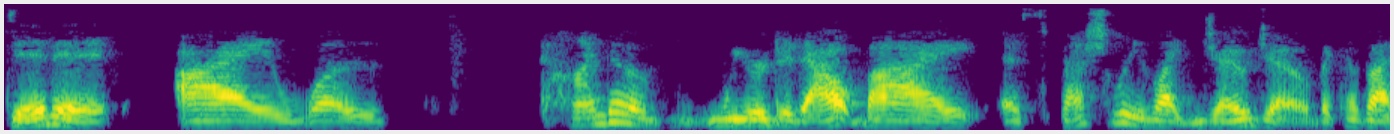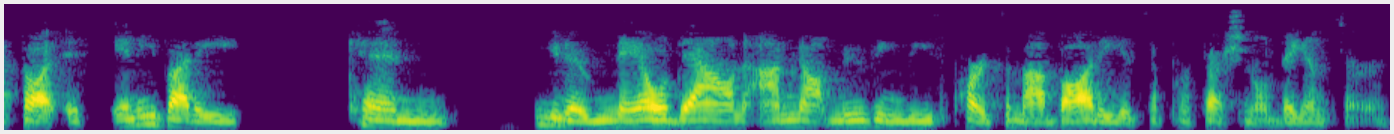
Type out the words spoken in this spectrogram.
did it. I was kind of weirded out by especially like JoJo because I thought if anybody can, you know, nail down I'm not moving these parts of my body, it's a professional dancer.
